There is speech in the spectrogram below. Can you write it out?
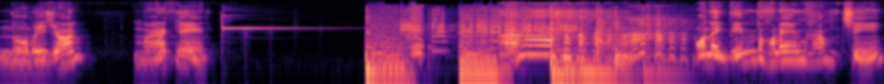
নবীজন মার্কেট অনেকদিন ধরে ভাবছি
